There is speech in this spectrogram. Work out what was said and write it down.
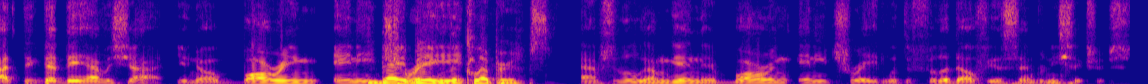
I think that they have a shot. You know, barring any They trade, being the Clippers. absolutely, I'm getting there. Barring any trade with the Philadelphia 76ers,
